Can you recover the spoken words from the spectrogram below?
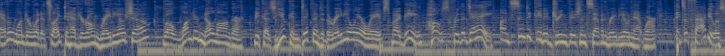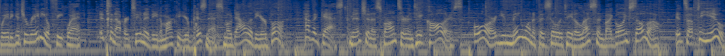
Ever wonder what it's like to have your own radio show? Well, wonder no longer because you can dip into the radio airwaves by being host for the day on syndicated Dream Vision 7 radio network. It's a fabulous way to get your radio feet wet. It's an opportunity to market your business, modality, or book. Have a guest, mention a sponsor, and take callers. Or you may want to facilitate a lesson by going solo. It's up to you.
